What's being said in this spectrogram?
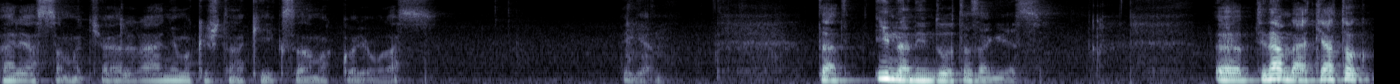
Várj, azt hogyha erre rányomok, és utána kiixelem, akkor jó lesz. Igen. Tehát innen indult az egész. Ö, ti nem látjátok,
